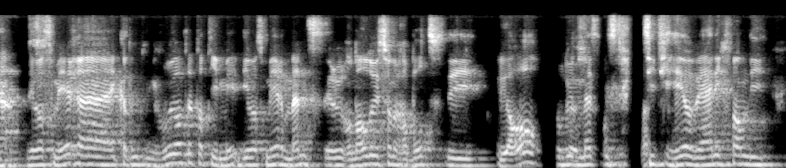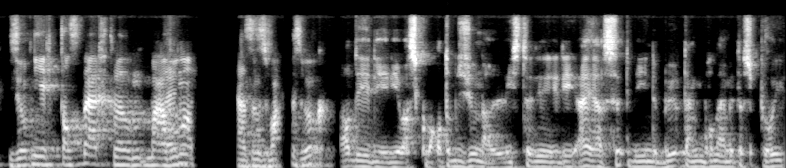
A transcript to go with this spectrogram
Ja, die was meer, uh, ik had het gevoel altijd dat die, die was meer mens. Ronaldo is zo'n robot. Die, ja. Dus, mensen ziet je heel weinig van. Die, is ook niet echt tastbaar. Terwijl Maradona ja, zijn zwaktes ook. Ja, die, die, die was kwaad op de journalisten. Die, die, ja, die in de buurt, dan begon hij met de sproei.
